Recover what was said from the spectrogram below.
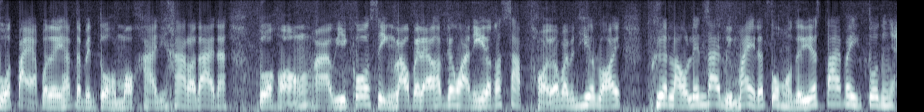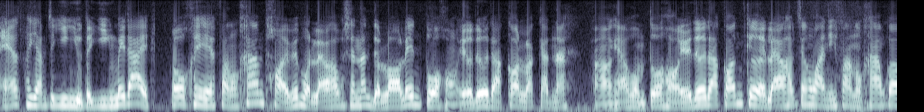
ตัวตัวแตกไปเลยครับ แต่เป็นตัวของมอคายที่ฆ่าเราได้นะ ตัวของอาวีโก้สิงเราไปแล้วครับจังหวะนี้แล้วก็สับถอยออกไปเป็นที่เรียบร้อย เพื่อเราเล่นได้หรือไม่แล้วตัวของเดเรียสใต้ไปอีกตัวหนึ่งแอสพยายามจะยิงอยู่แต่ยิงไม่ได้โอเค ฝั่งตรงข้ามถอยไปหมดแล้วครับเพราะฉะนั้นเดี๋ยวรอเล่นตัวของเอลเดอร์ดากอนละกันนะเอาครับผมตัวของเอลเดอร์ดากอนเกิดแล้วครับจังหวะนี้ฝั่งตรงข้ามก็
